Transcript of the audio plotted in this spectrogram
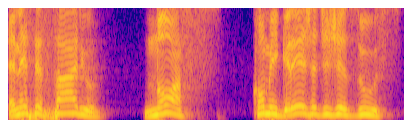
É necessário nós, como igreja de Jesus,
